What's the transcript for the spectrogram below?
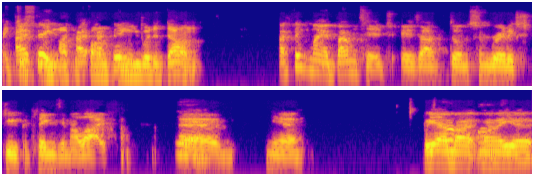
It just I think, like a fun I, I thing you would have done. I think my advantage is I've done some really stupid things in my life. Yeah. Um, yeah. But yeah, my my uh,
